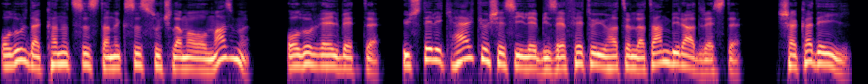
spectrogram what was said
olur da kanıtsız tanıksız suçlama olmaz mı? Olur elbette. Üstelik her köşesiyle bize FETÖ'yü hatırlatan bir adreste. Şaka değil.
